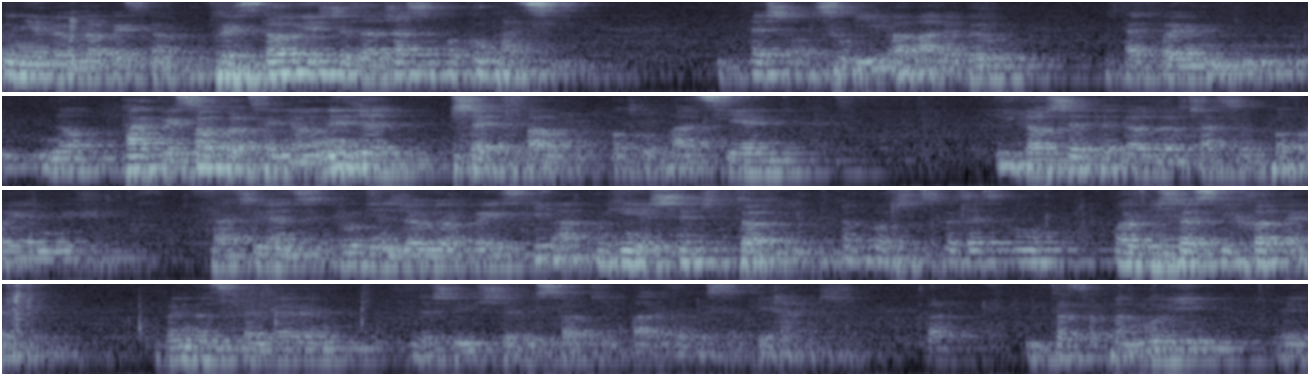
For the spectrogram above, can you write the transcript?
nie w Europejskim, w jeszcze za czasów okupacji. I też obsługiwał, ale był, tak powiem, no, tak wysoko ceniony, że przetrwał okupację i doszedł do, do czasów powojennych, pracując również w Europejskim, a później jeszcze w Wiktorii. To było wszystko zespół orbisowskich hoteli. Będąc kelnerem rzeczywiście wysoki, bardzo wysokiej rangi. I to, co Pan mówi, y,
